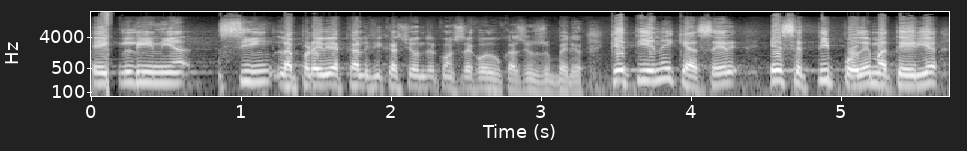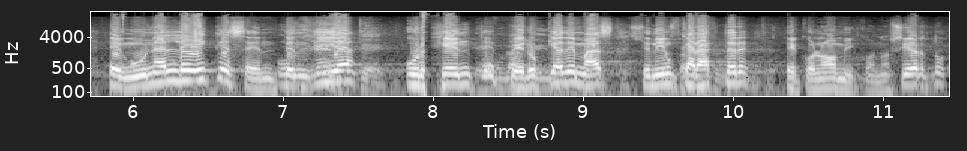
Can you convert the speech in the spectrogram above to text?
en línea sin la previa calificación del Consejo de Educación Superior. ¿Qué tiene que hacer ese tipo de materia en una ley que se entendía urgente, pero que además tenía un carácter económico, ¿no es cierto?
